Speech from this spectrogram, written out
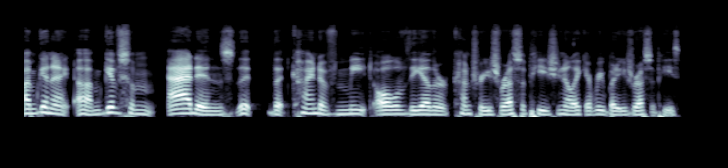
I'm going to um, give some add ins that, that kind of meet all of the other countries' recipes, you know, like everybody's recipes.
